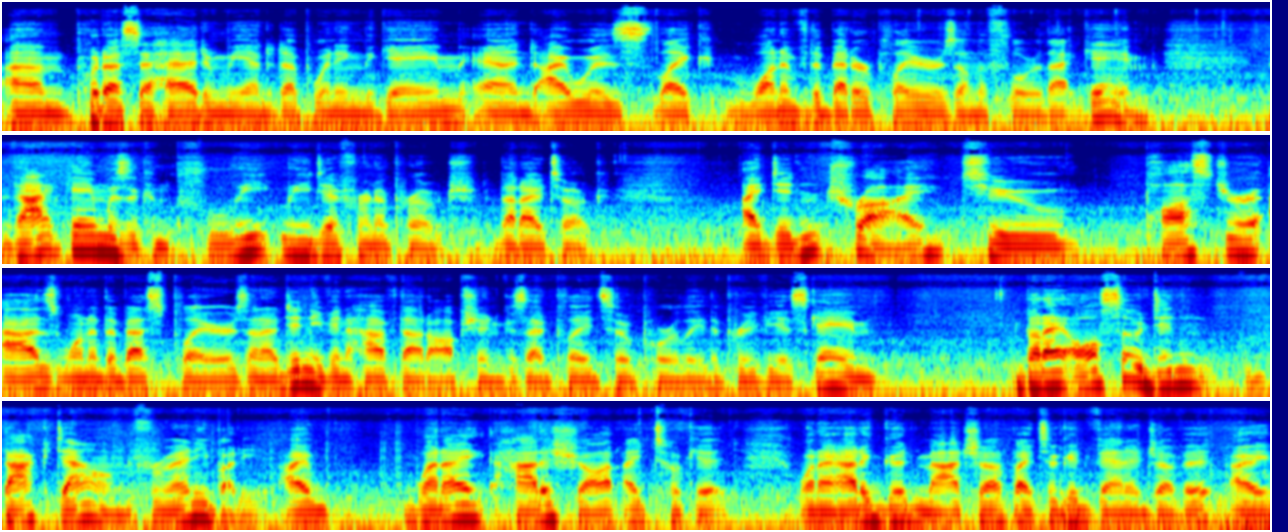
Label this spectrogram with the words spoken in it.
um, put us ahead, and we ended up winning the game. And I was like one of the better players on the floor that game. That game was a completely different approach that I took. I didn't try to posture as one of the best players, and I didn't even have that option because I'd played so poorly the previous game. But I also didn't back down from anybody. I when I had a shot, I took it. When I had a good matchup, I took advantage of it. I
